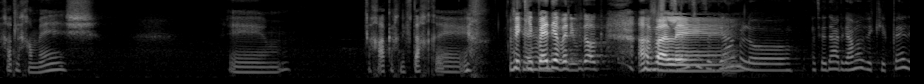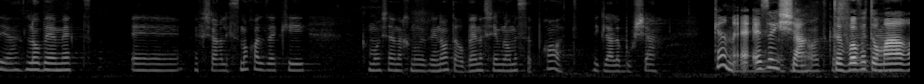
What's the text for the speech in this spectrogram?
אחד לחמש. אמ, אחר כך נפתח אה, ויקיפדיה ונבדוק, אבל... אני חושבת שזה אה, גם לא, את יודעת, גם בוויקיפדיה לא באמת אפשר לסמוך על זה, כי כמו שאנחנו מבינות, הרבה נשים לא מספרות. בגלל הבושה. כן, אה, איזו אישה תבוא ותאמר,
